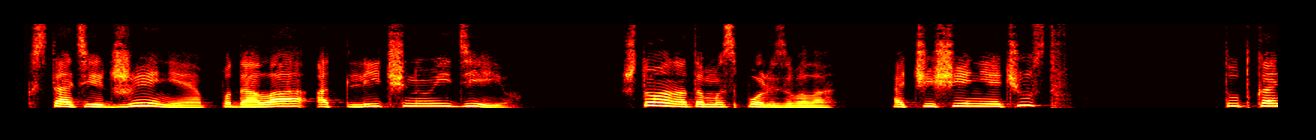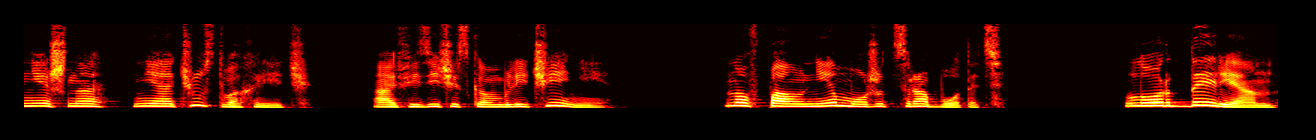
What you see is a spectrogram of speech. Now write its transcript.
Кстати, Дженния подала отличную идею. Что она там использовала? Очищение чувств? Тут, конечно, не о чувствах речь, а о физическом влечении, но вполне может сработать. Лорд Дериан.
